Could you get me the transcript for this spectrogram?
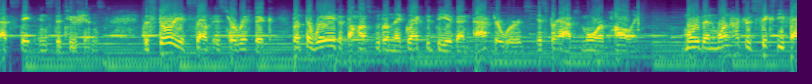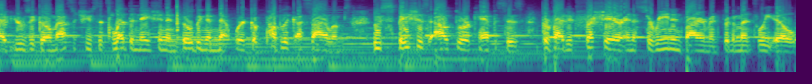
at state institutions. The story itself is horrific, but the way that the hospital neglected the event afterwards is perhaps more appalling. More than 165 years ago, Massachusetts led the nation in building a network of public asylums whose spacious outdoor campuses provided fresh air and a serene environment for the mentally ill.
